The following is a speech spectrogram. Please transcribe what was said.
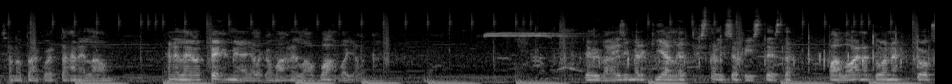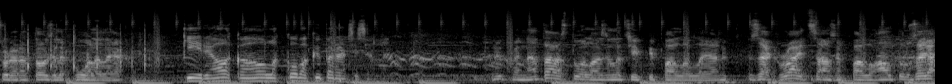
Sanotaanko, että hänellä, on, hänellä ei ole pehmeä jalka, vaan hänellä on vahva jalka. Ja hyvä esimerkki jälleen tästä lisäpisteestä. Pallo aina tuonne juoksuradan toiselle puolelle ja Kiire alkaa olla kova kypärän sisällä. Nyt mennään taas tuollaisella chippipallolla ja nyt Zach Wright saa sen pallon haltuunsa ja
